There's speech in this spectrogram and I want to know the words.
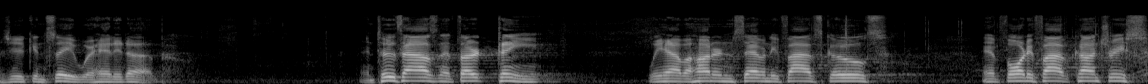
As you can see, we're headed up. In 2013, we have 175 schools in 45 countries.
